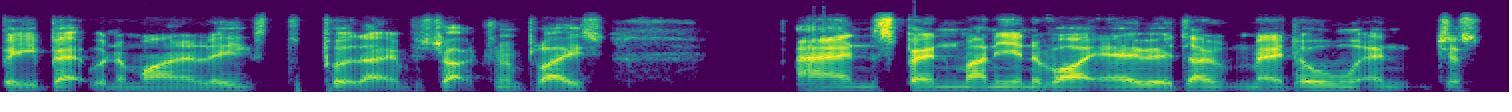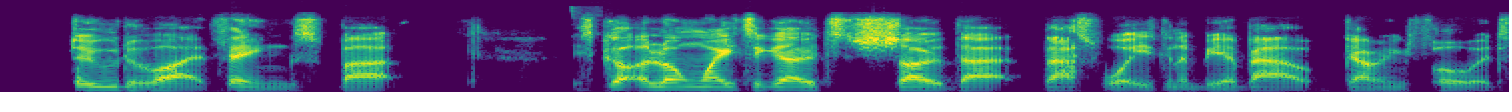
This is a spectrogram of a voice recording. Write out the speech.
be better with the minor leagues to put that infrastructure in place and spend money in the right area. Don't meddle and just do the right things. But he's got a long way to go to show that that's what he's going to be about going forward.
